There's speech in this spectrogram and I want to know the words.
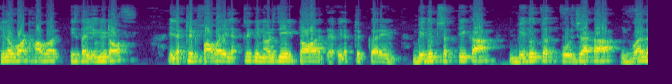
Kilowatt hour is the unit of electric power electric energy torque electric current विद्युत शक्ति का विद्युत ऊर्जा का बल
